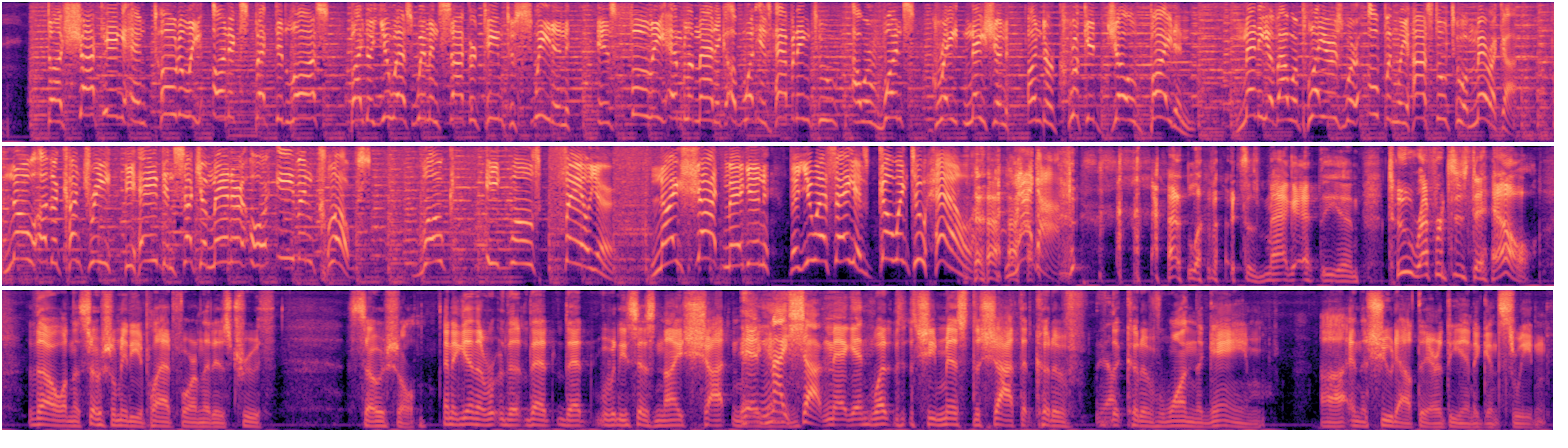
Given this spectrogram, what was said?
U.S. women's soccer team to Sweden is fully emblematic of what is happening to our once great nation under crooked Joe Biden. Many of our players were openly hostile to America. No other country behaved in such a manner or even close. Woke equals failure. Nice shot, Megan. The USA is going to hell. MAGA. I love how it says MAGA at the end. Two references to hell, though, on the social media platform that is Truth Social. And again, the, the, that that when he says "nice shot," Yeah, nice shot, Megan. What she missed the shot that could have that could have won the game uh, in the shootout there at the end against Sweden.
